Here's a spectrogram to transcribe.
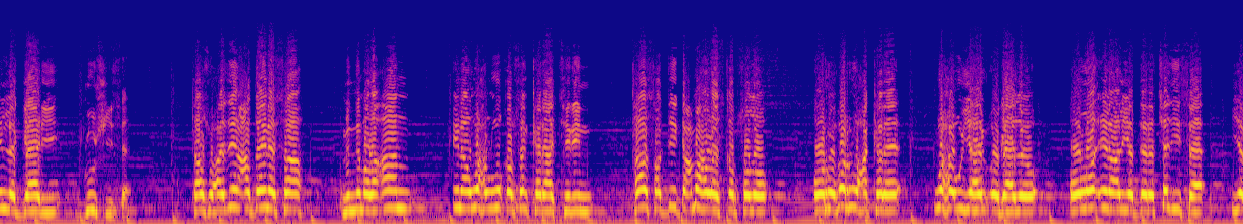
in la gaadhi guushiisa. Taas waxay idiin caddaynaysaa midnimo la'aan inaan wax lagu qabsan karaa jirin taas haddii gacmaha laysqabsado oo ruuxba ruuxa kale waxa uu yahay ogaado oo loo ilaaliyo darajadiisa iyo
